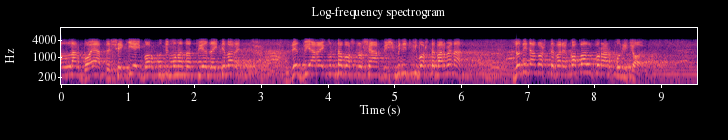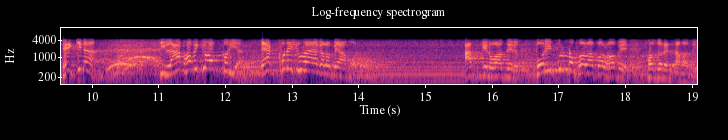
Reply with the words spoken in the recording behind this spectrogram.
আল্লাহর ভয় আছে, সে কি এই বরকুতি মোনাজাত তুইয়া যাইতে পারে? যে দুই আড়াই ঘণ্টা বসল, সে আর বিশ মিনিট কি বসতে পারবে না? যদি না বসতে পারে, কপাল পরার পরিচয়। ঠিক কিনা? কি লাভ হবে কি ওয়াজ করিয়া? এক্ষুনি শুরু হয়ে গেল বেআমল আজকের ওয়াজের পরিপূর্ণ ফলাফল হবে ফজরের নামাজে।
